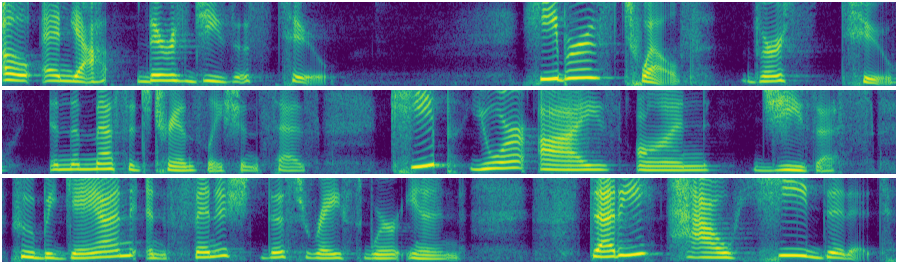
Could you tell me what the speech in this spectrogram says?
Oh, and yeah, there's Jesus too. Hebrews 12, verse 2 in the message translation says, Keep your eyes on Jesus, who began and finished this race we're in. Study how he did it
